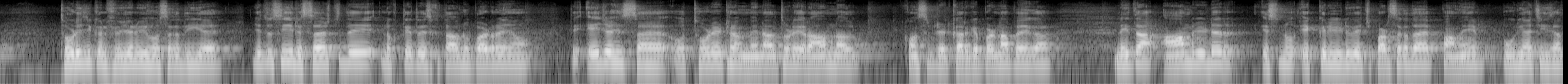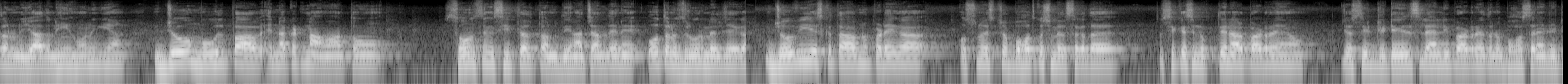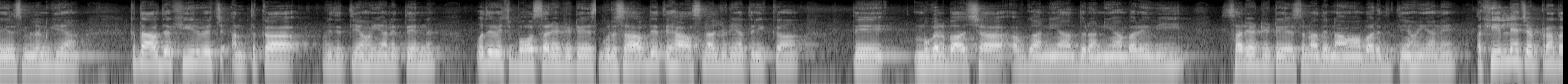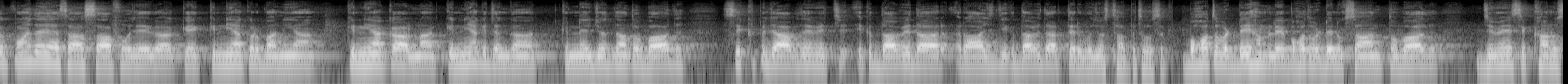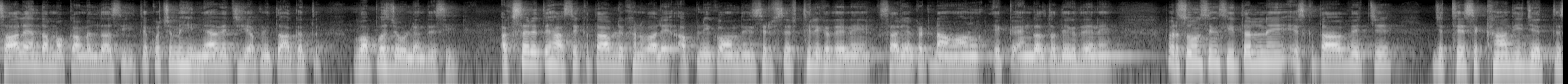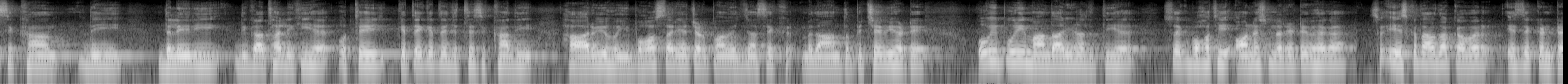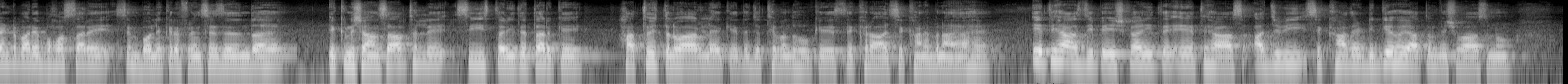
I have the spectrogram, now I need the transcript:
ਥੋੜੀ ਜਿਹੀ ਕਨਫਿਊਜ਼ਨ ਵੀ ਹੋ ਸਕਦੀ ਹੈ। ਜੇ ਤੁਸੀਂ ਰਿਸਰਚ ਦੇ ਨੁਕਤੇ ਤੋਂ ਇਸ ਕਿਤਾਬ ਨੂੰ ਪੜ੍ਹ ਰਹੇ ਹੋ, ਤੇ ਇਹ ਜੋ ਹਿੱਸਾ ਹੈ, ਉਹ ਥੋੜੇ ਠਰਮੇ ਨਾਲ ਥੋੜੇ ਆਰਾਮ ਨਾਲ ਕਨਸੈਂਟਰੇਟ ਕਰਕੇ ਪੜ੍ਹਨਾ ਪਏਗਾ। ਨਹੀਂ ਤਾਂ ਆਮ ਰੀਡਰ ਇਸ ਨੂੰ ਇੱਕ ਰੀਡ ਵਿੱਚ ਪੜ੍ਹ ਸਕਦਾ ਹੈ, ਭਾਵੇਂ ਪੂਰੀਆਂ ਚੀਜ਼ਾਂ ਤੁਹਾਨੂੰ ਯਾਦ ਨਹੀਂ ਹੋਣਗੀਆਂ। ਜੋ ਮੂਲ ਭਾਵ ਇਹਨਾਂ ਘਟਨਾਵਾਂ ਤੋਂ ਸੋਹਣ ਸਿੰਘ ਸੀਤਲ ਤੁਹਾਨੂੰ ਦੇਣਾ ਚਾਹੁੰਦੇ ਨੇ, ਉਹ ਤੁਹਾਨੂੰ ਜ਼ਰੂਰ ਮਿਲ ਜਾਏਗਾ। ਜੋ ਵੀ ਇਸ ਕਿਤਾਬ ਨੂੰ ਪੜ੍ਹੇਗਾ ਉਸ ਨੂੰ ਇਸ ਤੋਂ ਬਹੁਤ ਕੁਝ ਮਿਲ ਸਕਦਾ ਹੈ। ਤੁਸੀਂ ਕਿਸ ਨੁਕਤੇ ਨਾਲ ਪੜ੍ਹ ਰਹੇ ਹੋ ਜੋ ਅਸੀਂ ਡਿਟੇਲਸ ਲੈਣ ਲਈ ਪੜ੍ਹ ਰਹੇ ਹੋ, ਤੁਹਾਨੂੰ ਬਹੁਤ ਸਾਰੀਆਂ ਡਿਟੇਲਸ ਮਿਲਣਗੀਆਂ। ਕਿਤਾਬ ਦੇ ਅਖੀਰ ਵਿੱਚ ਅੰਤਕਾ ਵੀ ਦਿੱਤੀਆਂ ਹੋਈਆਂ ਨੇ ਤਿੰਨ। ਉਹਦੇ ਵਿੱਚ ਬਹੁਤ ਸਾਰੀਆਂ ਡਿਟੇਲਸ ਗੁਰੂ ਸਾਹਿਬ ਦੇ ਇਤਿਹਾਸ ਨਾਲ ਜੁੜੀਆਂ ਤਰੀਕਾਂ ਤੇ ਮੁਗਲ ਬਾਦਸ਼ਾਹ ਅਫਗਾਨੀਆਂ, ਦੁਰਾਨੀਆਂ ਬਾਰੇ ਵੀ ਸਾਰੀਆਂ ਡਿਟੇਲਸ ਉਹਨਾਂ ਦੇ ਨਾਵਾਂ ਬਾਰੇ ਦਿੱਤੀਆਂ ਹੋਈਆਂ ਨੇ। ਅਖੀਰਲੇ ਚੈਪਟਰਾਂ ਤੱਕ ਪਹੁੰਚਦਾ ਇਹ ਅਹਿਸਾਸ ਸਾਫ਼ ਹੋ ਜਾਏਗਾ ਕਿ ਕਿੰਨੀਆਂ ਕੁਰਬਾਨੀਆਂ, ਕਿੰਨੀਆਂ ਘਾਲਣਾ, ਕਿੰਨੀਆਂ ਕੁ ਜੰਗਾਂ, ਕਿੰਨੇ ਯੁੱਧਾਂ ਤੋਂ ਬਾਅਦ ਸਿੱਖ ਪੰਜਾਬ ਦੇ ਵਿੱਚ ਇੱਕ ਦਾਅਵੇਦਾਰ ਰਾਜ ਦੀ ਇੱਕ ਦਾਅਵੇਦਾਰ ਧਿਰ ਵਜੋਂ ਸਥਾਪਿਤ ਹੋ ਸਕੇ। ਬਹੁਤ ਵੱਡੇ ਹਮਲੇ, ਬਹੁਤ ਵੱਡੇ ਨੁਕਸਾਨ ਤੋਂ ਬਾਅਦ ਜਿਵੇਂ ਸਿੱਖਾਂ ਨੂੰ ਸਾਹ ਲੈਣ ਦਾ ਮੌਕਾ ਮਿਲਦਾ ਸੀ ਤੇ ਕੁਝ ਮਹੀਨਿਆਂ ਵਿੱਚ ਹੀ ਆਪਣੀ ਤਾਕਤ ਵਾਪਸ ਜੋੜ ਲੈਂਦੇ ਸੀ। ਅਕਸਰ ਇਤਿਹਾਸਿਕ ਕਿਤਾਬ ਲਿਖਣ ਵਾਲੇ ਆਪਣੀ ਕੌਮ ਦੀ ਸਿਰਫ ਸਿਫਤ ਹੀ ਲਿਖਦੇ ਨੇ, ਸਾਰੀਆਂ ਘਟਨਾਵਾਂ ਨੂੰ ਇੱਕ ਐਂਗਲ ਤੋਂ ਦੇਖਦੇ ਨੇ। ਪਰ ਸੋਹਣ ਸਿੰਘ ਸੀਤਲ ਨੇ ਇਸ ਕਿਤਾਬ ਵਿੱਚ ਜਿੱਥੇ ਸਿੱਖਾਂ ਦੀ ਜਿੱਤ, ਸਿੱਖਾਂ ਦੀ ਦਲੇਰੀ ਦੀ ਗਾਥਾ ਲਿਖੀ ਹੈ। ਉੱਥੇ ਹੀ ਕਿਤੇ ਕਿਤੇ ਜਿੱਥੇ ਸਿੱਖਾਂ ਦੀ ਹਾਰ ਵੀ ਹੋਈ, ਬਹੁਤ ਸਾਰੀਆਂ ਝੜਪਾਂ ਵਿੱਚ ਜਾਂ ਸਿੱਖ ਮੈਦਾਨ ਤੋਂ ਪਿੱਛੇ ਵੀ ਹਟੇ, ਉਹ ਵੀ ਪੂਰੀ ਇਮਾਨਦਾਰੀ ਨਾਲ ਦਿੱਤੀ ਹੈ। ਸੋ ਇੱਕ ਬਹੁਤ ਹੀ ਓਨੈਸਟ ਨੈਰੇਟਿਵ ਹੈਗਾ। ਸੋ ਇਸ ਕਿਤਾਬ ਦਾ ਕਵਰ ਇਸ ਦੇ ਕੰਟੈਂਟ ਬਾਰੇ ਬਹੁਤ ਸਾਰੇ ਸਿੰਬੋਲਿਕ ਰੈਫਰੈਂਸਸ ਦੇ ਦਿੰਦਾ ਹੈ। ਇੱਕ ਨਿਸ਼ਾਨ ਸਾਹਿਬ ਥੱਲੇ ਸੀਸ ਤਰੀ ਤੇ ਧਰ ਕੇ, ਹੱਥ ਵਿੱਚ ਤਲਵਾਰ ਲੈ ਕੇ ਤੇ ਜਥੇਬੰਦ ਹੋ ਕੇ ਸਿੱਖ ਰਾਜ ਸਿੱਖਾਂ ਨੇ ਬਣਾਇਆ ਹੈ। ਇਹ ਇਤਿਹਾਸ ਦੀ ਪੇਸ਼ਕਾਰੀ ਤੇ ਇਹ ਇਤਿਹਾਸ ਅੱਜ ਵੀ ਸਿੱਖਾਂ ਦੇ ਡਿੱਗੇ ਹੋਏ ਆਤਮ ਵਿਸ਼ਵਾਸ ਨੂੰ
